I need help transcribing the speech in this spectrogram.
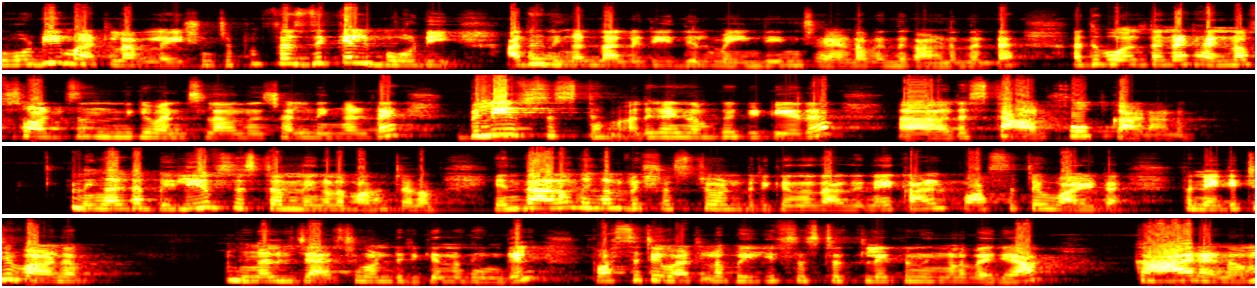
ബോഡിയുമായിട്ടുള്ള റിലേഷൻഷിപ്പ് ഫിസിക്കൽ ബോഡി അത് നിങ്ങൾ നല്ല രീതിയിൽ മെയിന്റെയിൻ ചെയ്യണം എന്ന് കാണുന്നുണ്ട്. അതുപോലെ തന്നെ ടെൻ ഓഫ് സോട്ട്സ് എന്ന് എനിക്ക് മനസ്സിലാവുന്ന വെച്ചാൽ നിങ്ങളുടെ ബിലീഫ് സിസ്റ്റം അത് കഴിഞ്ഞ് നമുക്ക് കിട്ടിയത് ദ സ്റ്റാർ ഹോപ്പ് കാർഡാണ് നിങ്ങളുടെ ബിലീഫ് സിസ്റ്റം നിങ്ങൾ മാറ്റണം. എന്താണോ നിങ്ങൾ വിശ്വസിച്ചുകൊണ്ടിരിക്കുന്നത്? അതിനേക്കാൾ പോസിറ്റീവായിട്ട് ഇപ്പൊ നെഗറ്റീവ് ആണ് നിങ്ങൾ വിചാരിച്ചുകൊണ്ടിരിക്കുന്നതെങ്കിൽ പോസിറ്റീവ് ആയിട്ടുള്ള ബിലീഫ് സിസ്റ്റത്തിലേക്ക് നിങ്ങൾ വരിക. കാരണം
